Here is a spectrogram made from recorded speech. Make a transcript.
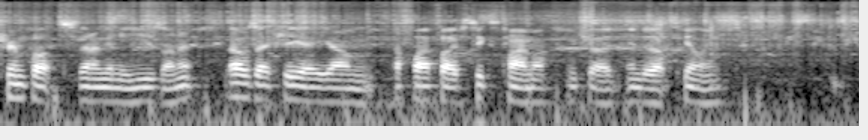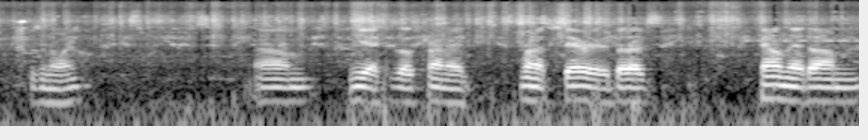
trim pots that I'm going to use on it. That was actually a, um, a 556 timer, which I ended up killing, which was annoying. Um, yeah, because I was trying to run it stereo, but I've found that um,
